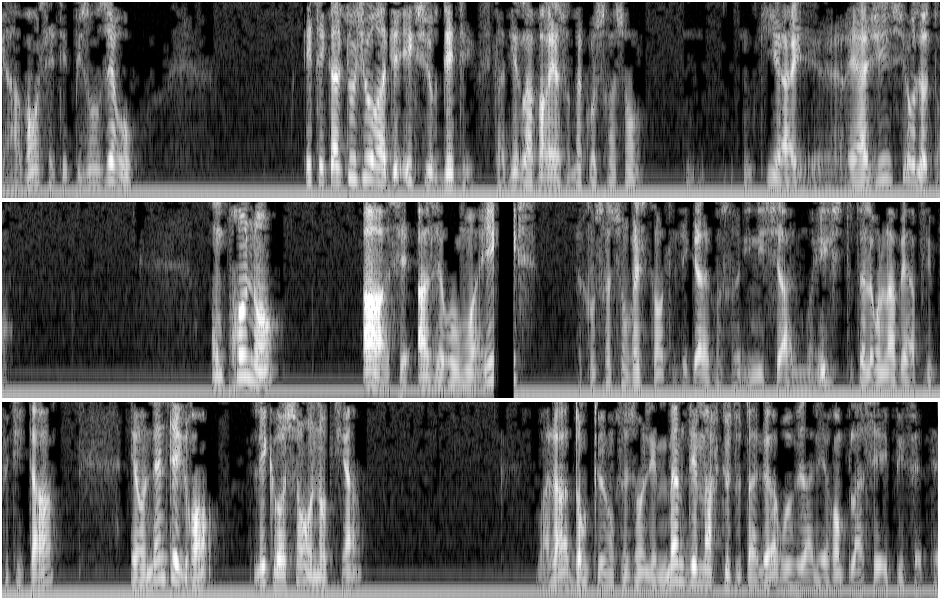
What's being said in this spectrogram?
Et avant, c'était puissance 0. Est égal toujours à dx sur dt, c'est-à-dire la variation de la concentration qui a euh, réagi sur le temps. En prenant A, c'est A0 moins x, la concentration restante est égale à la concentration initiale moins x, tout à l'heure on l'avait appelé petit a, et en intégrant l'équation, on obtient. Voilà, donc en faisant les mêmes démarques que tout à l'heure, vous allez remplacer et puis faites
